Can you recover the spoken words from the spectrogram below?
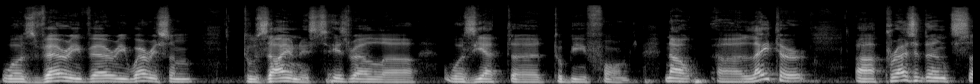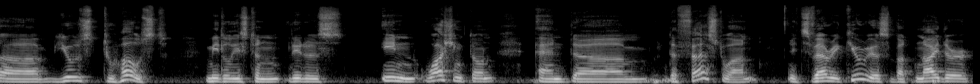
was very, very worrisome to Zionists. Israel uh, was yet uh, to be formed. Now, uh, later, uh, presidents used to host Middle Eastern leaders in Washington, and um, the first one it's very curious, but neither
